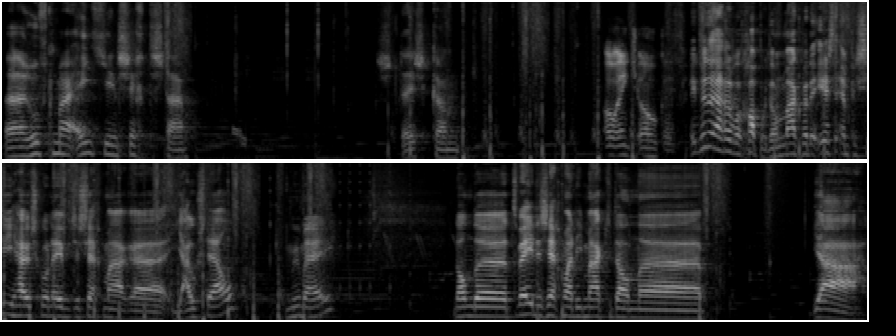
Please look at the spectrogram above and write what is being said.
eh, er hoeft maar eentje in zicht te staan. Dus deze kan... Oh, eentje, oh, oké. Ik vind het eigenlijk wel grappig. Dan maken we de eerste NPC-huis gewoon eventjes, zeg maar, eh, jouw stijl. Nu mee. Dan de tweede, zeg maar, die maak je dan... eh, ja,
